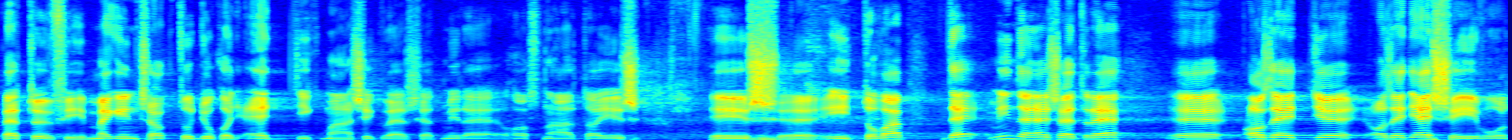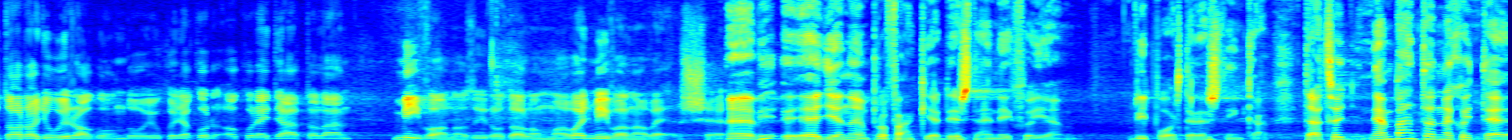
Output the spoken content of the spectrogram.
Petőfi. Megint csak tudjuk, hogy egyik-másik verset mire használta, és, és így tovább. De minden esetre az egy, az egy esély volt arra, hogy újra gondoljuk, hogy akkor, akkor egyáltalán mi van az irodalommal, vagy mi van a verse. Egy ilyen nagyon profán kérdést tennék föl, ilyen riporterest inkább. Tehát, hogy nem bántad meg, hogy te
